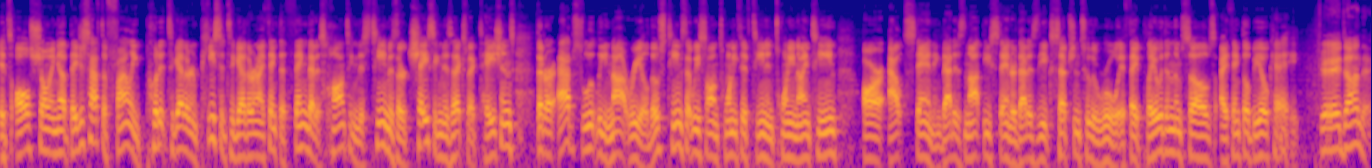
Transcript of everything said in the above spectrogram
It's all showing up. They just have to finally put it together and piece it together. And I think the thing that is haunting this team is they're chasing these expectations that are absolutely not real. Those teams that we saw in 2015 and 2019 are outstanding. That is not the standard. That is the exception to the rule. If they play within themselves, I think they'll be okay. Jay Donde.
